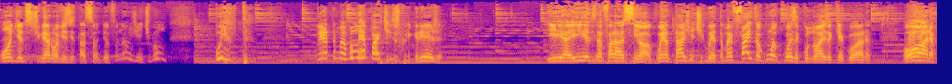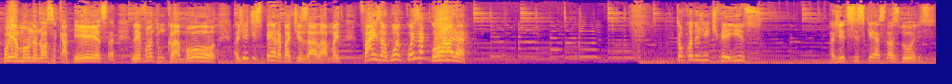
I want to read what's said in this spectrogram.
onde eles tiveram uma visitação de Deus. Eu falei, não, gente, vamos, aguenta, aguenta, mas vamos repartir isso com a igreja. E aí eles falaram assim, ó, aguentar a gente aguenta, mas faz alguma coisa com nós aqui agora. Ora, põe a mão na nossa cabeça, levanta um clamor. A gente espera batizar lá, mas faz alguma coisa agora. Então, quando a gente vê isso, a gente se esquece das dores.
